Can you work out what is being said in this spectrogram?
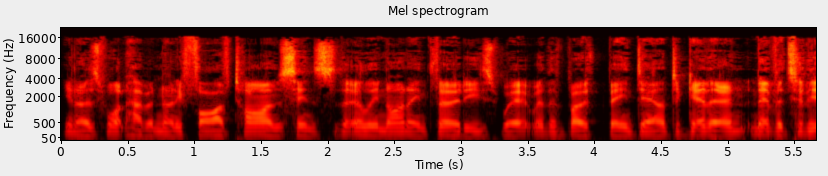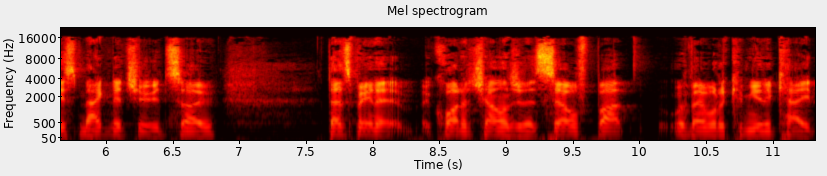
you know, it's what happened only five times since the early 1930s where, where they've both been down together and never to this magnitude. So that's been a, quite a challenge in itself, but we've been able to communicate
